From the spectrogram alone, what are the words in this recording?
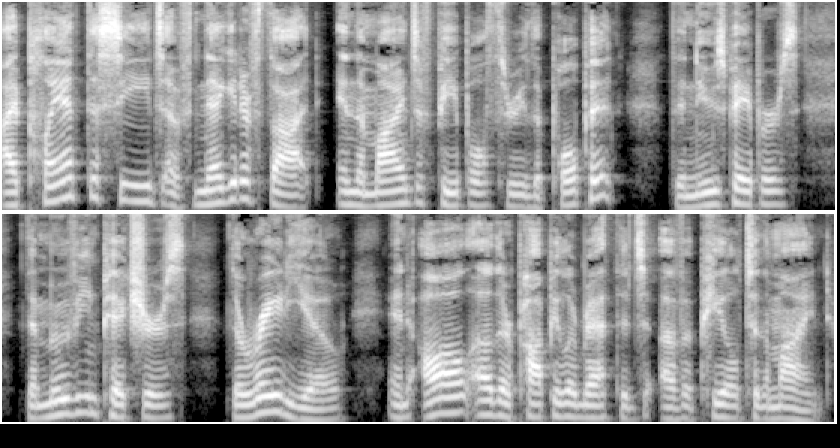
I plant the seeds of negative thought in the minds of people through the pulpit, the newspapers, the moving pictures, the radio, and all other popular methods of appeal to the mind.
